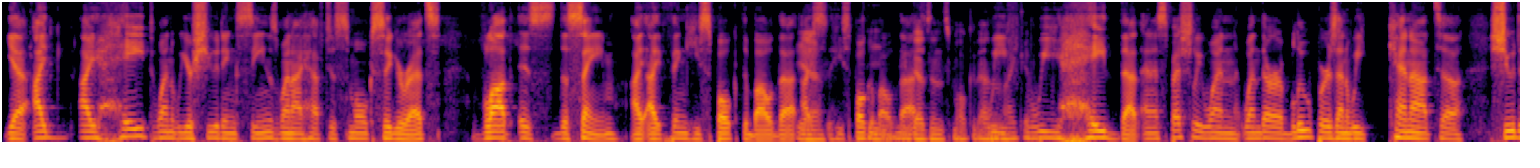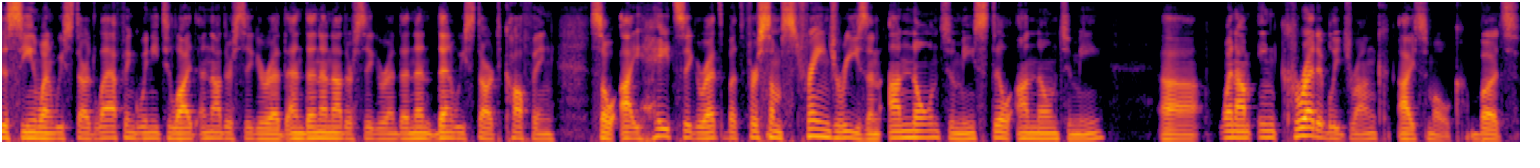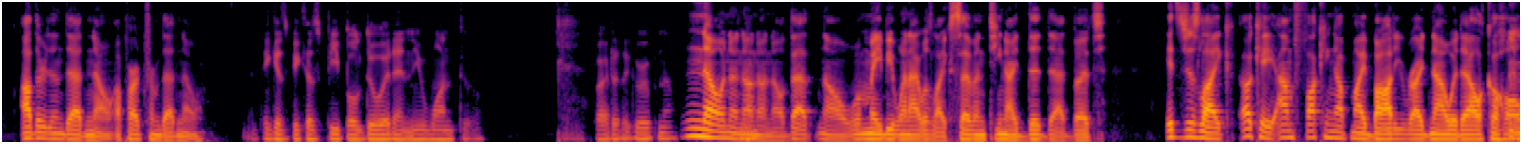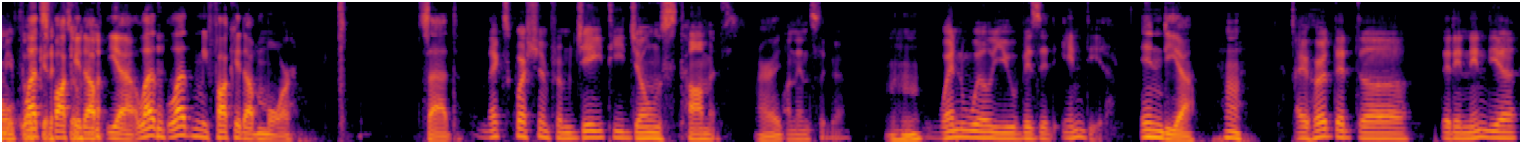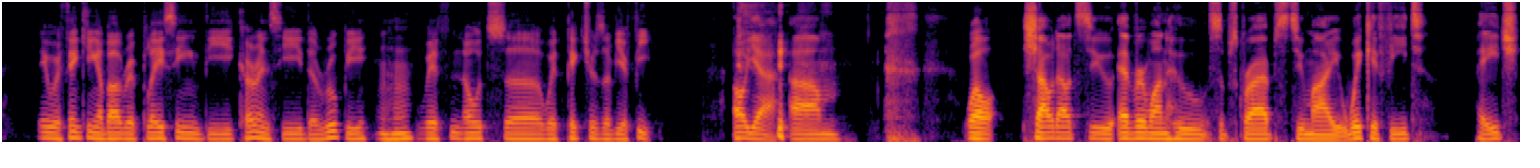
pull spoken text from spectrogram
yeah, I I hate when we are shooting scenes when I have to smoke cigarettes. Vlad is the same. I I think he spoke about that. I Yeah. s he spoke He- about that. he doesn't smoke. Doesn't we like it. we hate that, and especially when when there are bloopers and we cannot uh, shoot a scene when we start laughing. We need to light another cigarette and then another cigarette, and then then we start coughing. So I hate cigarettes, but for some strange reason, unknown to me, still unknown to me, uh, when I'm incredibly drunk, I smoke. But other than that, no. Apart from that, no. I think it's because people do it and you want to part of the group now. No, no, no, No? no, no. That no. Well, maybe when I was like 17, I did that, but it's just like, okay, I'm fucking up my body right now with alcohol. fuck Let's it fuck it up. Yeah, let let me fuck it up more. Sad. Next question from JT Jones Thomas All right. on Instagram. Mm-hmm. When will you visit India? India. Hmm. I heard that uh, that in India they were thinking about replacing the currency, the rupee, Mm-hmm. with notes uh, with pictures of your feet. Oh yeah. um. well, shout out to everyone who subscribes to my Wikifeet page.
